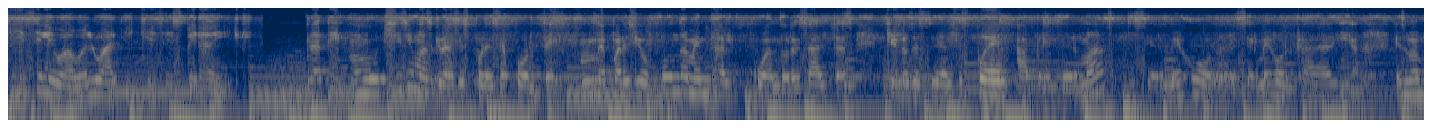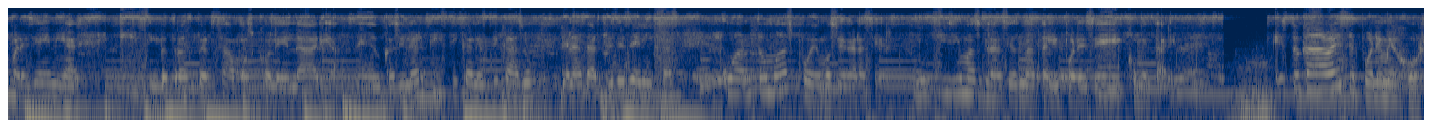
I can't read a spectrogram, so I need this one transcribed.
qué se le va a evaluar y qué se espera de ellos. Nati, muchísimas gracias por ese aporte. Me pareció fundamental cuando resaltas que los estudiantes pueden aprender más y ser mejor, ser mejor cada día. Eso me parece genial. Y si lo transversamos con el área de educación artística, en este caso de las artes escénicas, ¿cuánto más podemos llegar a ser? Muchísimas gracias Natalie por ese comentario. Esto cada vez se pone mejor.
